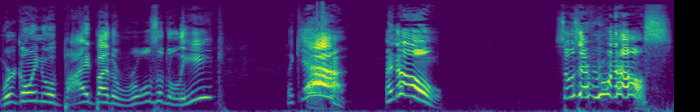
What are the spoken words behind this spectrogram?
We're going to abide by the rules of the league? Like, yeah, I know. So is everyone else.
